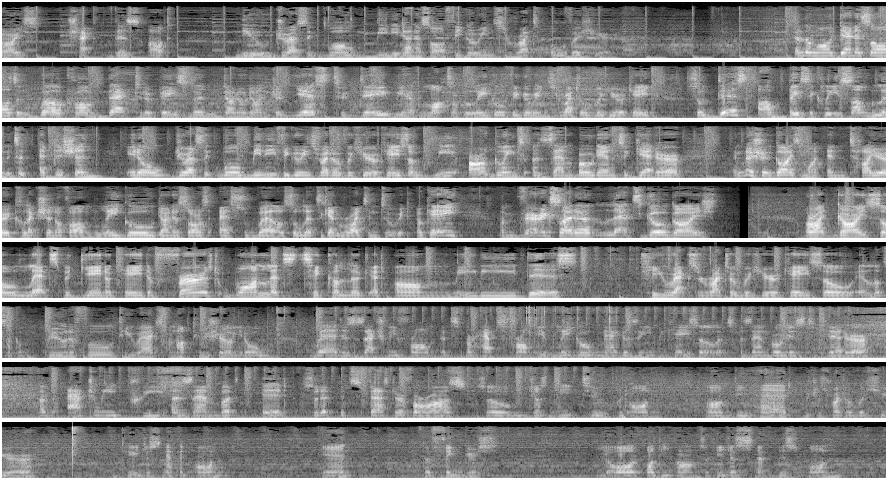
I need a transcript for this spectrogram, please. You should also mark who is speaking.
Speaker 1: Guys, check this out. New Jurassic World mini dinosaur figurines right over here. Hello all dinosaurs and welcome back to the basement Dino Dungeon. Yes, today we have lots of Lego figurines right over here, okay? So these are basically some limited edition, you know, Jurassic World mini figurines right over here, okay? So we are going to assemble them together. I'm gonna show you guys my entire collection of um Lego dinosaurs as well. So let's get right into it, okay? I'm very excited. Let's go, guys. Alright guys, so let's begin, okay? The first one, let's take a look at um maybe this T-Rex right over here, okay? So it looks like a beautiful T-Rex. I'm not too sure, you know, where this is actually from. It's perhaps from a Lego magazine, okay? So let's assemble this together. I've actually pre-assembled it so that it's faster for us. So we just need to put on um, the head, which is right over here. Okay, just snap it on. And the fingers. Or, or the arms. Okay just snap this on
